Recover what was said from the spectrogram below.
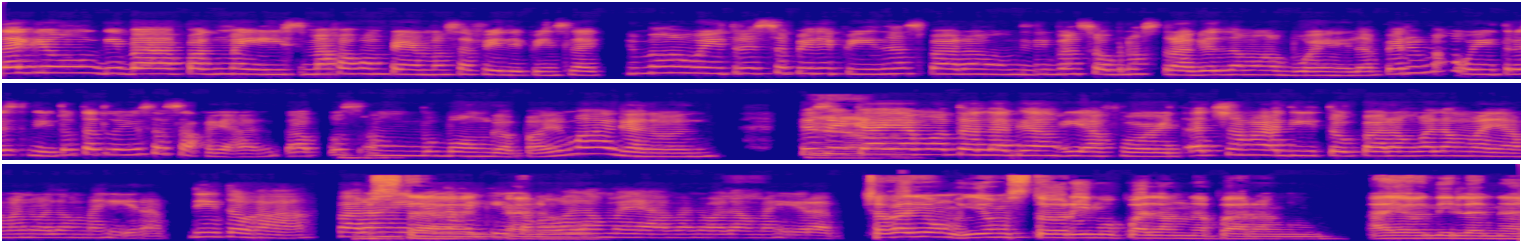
Like yung, di ba, pag may is, mako-compare mo sa Philippines, like yung mga waitress sa Pilipinas, parang, di ba, sobrang struggle ng mga buhay nila. Pero yung mga waitress dito, tatlo yung sasakyan. Tapos ang bubongga pa. Yung mga ganon. Kasi Yeah. kaya mo talagang i-afford. At saka dito, parang walang mayaman, walang mahirap. Dito ha. Parang yun Basta, yung nakikita ano, ko. Walang mayaman, walang mahirap. Tsaka yung yung story mo pa lang na parang ayaw nila na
